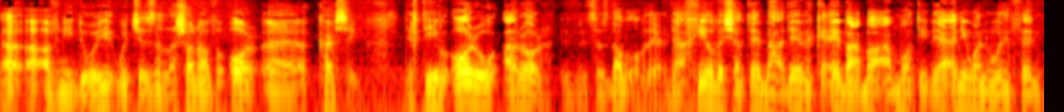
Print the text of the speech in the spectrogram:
uh, of nidui, which is the lashon of or uh, cursing. Dichtiv oru aror. It says double over there. De'achil v'shateh b'hadeh v'ka'eh ba'arba amot. Anyone within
